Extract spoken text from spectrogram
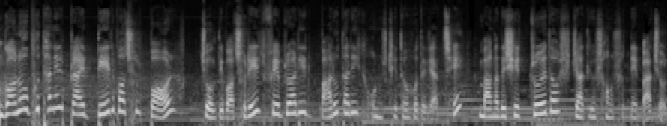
গণ অভ্যুত্থানের প্রায় দেড় বছর পর চলতি বছরের ফেব্রুয়ারির বারো তারিখ অনুষ্ঠিত হতে যাচ্ছে বাংলাদেশের ত্রয়োদশ জাতীয় সংসদ নির্বাচন।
